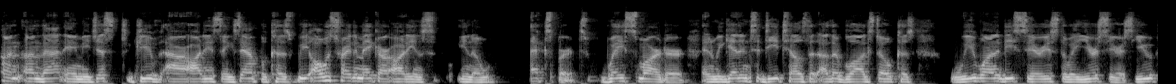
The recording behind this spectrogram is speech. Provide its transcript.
on, on that, Amy, just to give our audience an example, because we always try to make our audience, you know, experts, way smarter, and we get into details that other blogs don't because we want to be serious the way you're serious. You,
